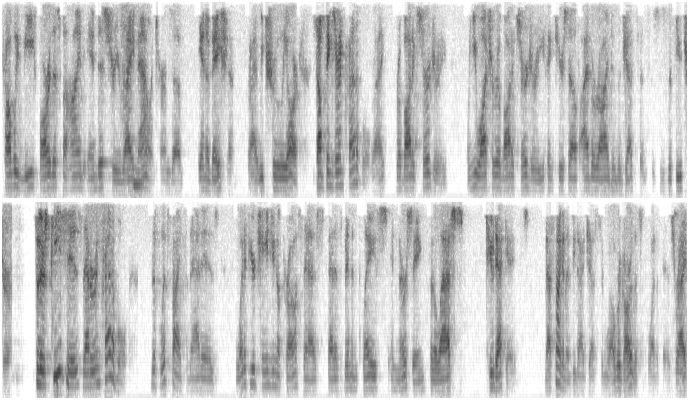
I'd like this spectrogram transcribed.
probably the farthest behind industry right mm-hmm. now in terms of innovation, right? We truly are. Some things are incredible, right? Robotic surgery. When you watch a robotic surgery, you think to yourself, I've arrived in the Jetsons. This is the future. So there's pieces that are incredible. the flip side to that is what if you're changing a process that has been in place in nursing for the last two decades? That's not going to be digested well, regardless of what it is, right?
